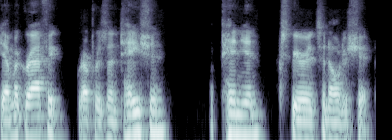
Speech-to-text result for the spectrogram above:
demographic representation, opinion, experience, and ownership.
